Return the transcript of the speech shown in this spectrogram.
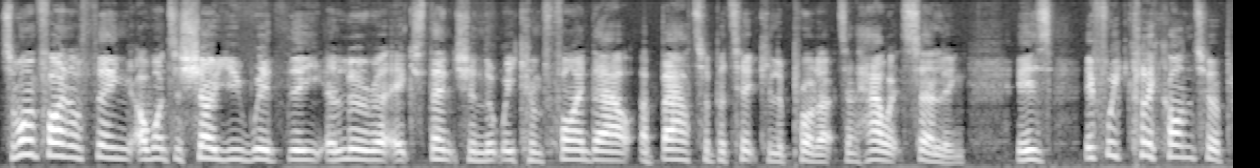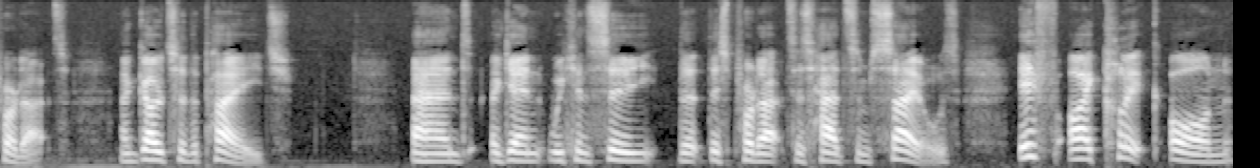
so one final thing I want to show you with the Alura extension that we can find out about a particular product and how it's selling is if we click onto a product and go to the page and again we can see that this product has had some sales. If I click on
